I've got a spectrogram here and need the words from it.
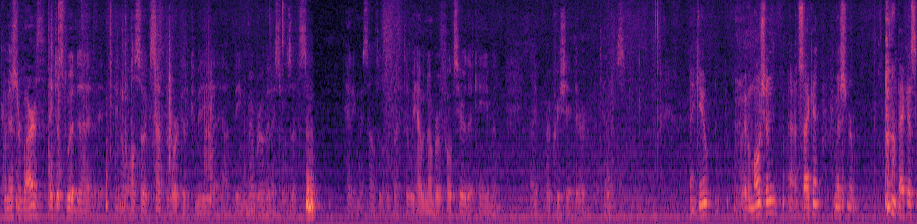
Commissioner Barth? I just would, uh, you know, also accept the work of the committee, uh, uh, being a member of it, I suppose that's heading myself a little, but uh, we have a number of folks here that came, and I appreciate their attendance. Thank you. We have a motion and a second. Commissioner Pecas?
